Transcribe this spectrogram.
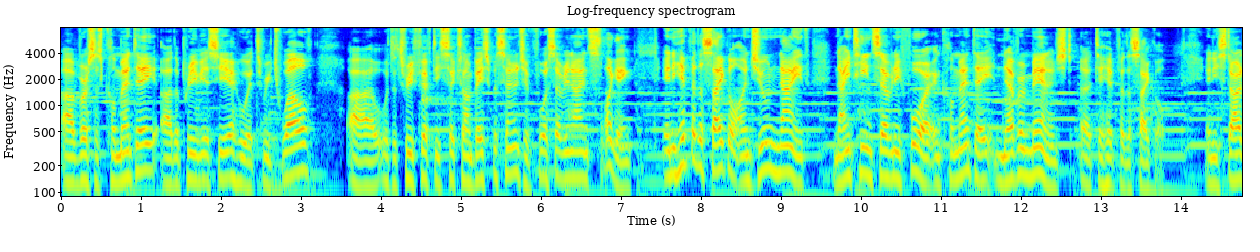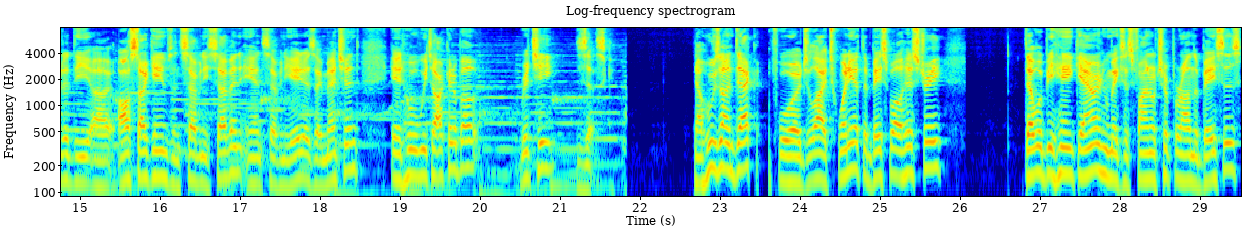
uh, versus Clemente uh, the previous year, who had 312. Uh, with a 356 on base percentage and 479 slugging. And he hit for the cycle on June 9th, 1974, and Clemente never managed uh, to hit for the cycle and he started the uh, All Star games in 77 and 78, as I mentioned. And who are we talking about? Richie Zisk. Now, who's on deck for July 20th in baseball history? That would be Hank Aaron, who makes his final trip around the bases.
